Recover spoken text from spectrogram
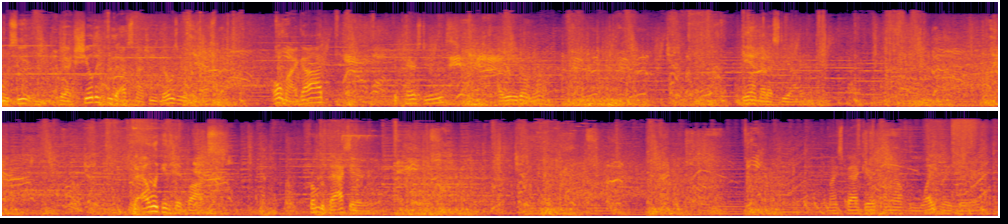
Ooh, see, yeah, shielding through the F smash. He knows it was an F smash. Oh my god. Could Paris do this? I really don't know. Damn that SDI. The elegant hitbox from the back air. Nice back air coming out from Light right there.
